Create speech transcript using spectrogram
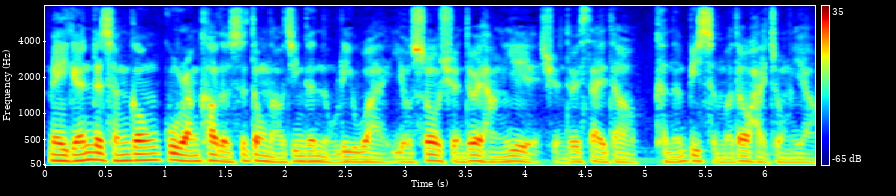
每个人的成功固然靠的是动脑筋跟努力外，有时候选对行业、选对赛道，可能比什么都还重要。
